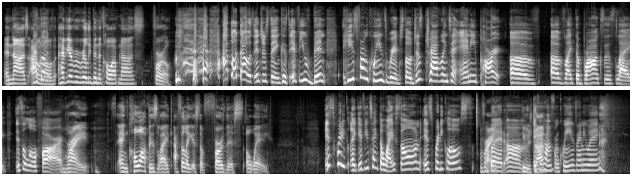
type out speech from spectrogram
And Nas, I, I don't thought- know. Have you ever really been to co-op Nas? For real? I thought that was interesting because if you've been, he's from Queensbridge, so just traveling to any part of of like the Bronx is like it's a little far. right. And co-op is like I feel like it's the furthest away. It's pretty like if you take the Whitestone, it's pretty close. Right. But um, He was driving. if you're coming from Queens anyway.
